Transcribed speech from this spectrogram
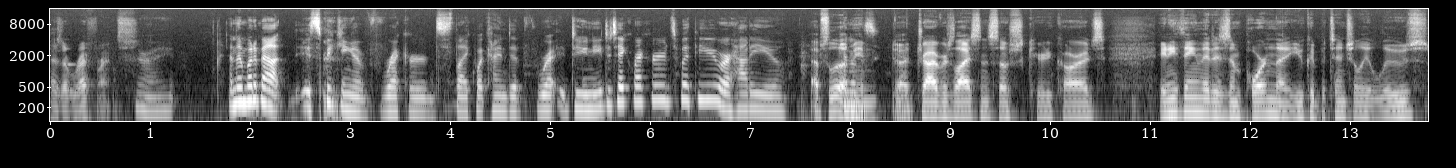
as a reference. Right. And then what about speaking of records? Like, what kind of re- do you need to take records with you, or how do you? Absolutely. I mean, uh, driver's license, social security cards, anything that is important that you could potentially lose.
